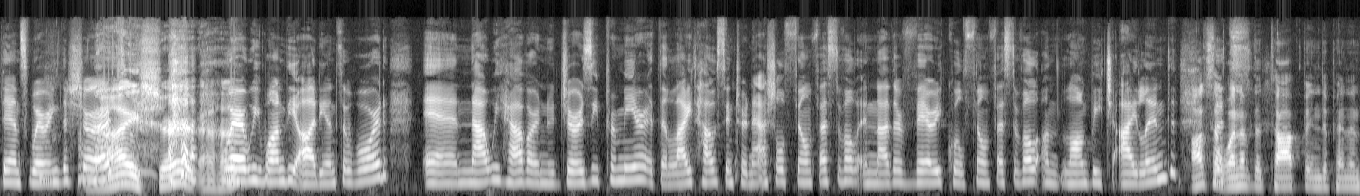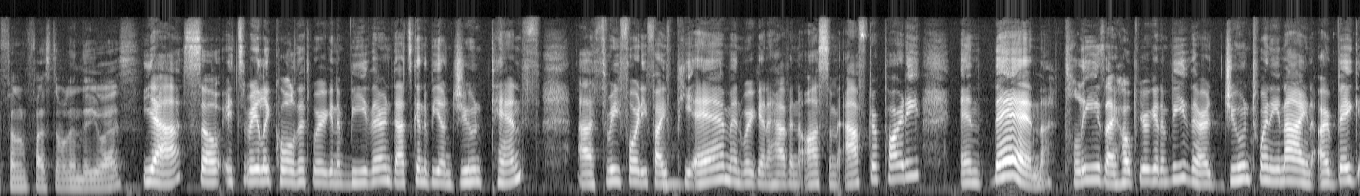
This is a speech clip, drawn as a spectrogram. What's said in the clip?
Dance wearing the shirt. Nice shirt. Uh-huh. where we won the Audience Award. And now we have our New Jersey premiere at the Lighthouse International Film Festival, another very cool film festival on Long Beach Island. Also, So one of the top independent film festival in the U.S. Yeah, so it's really cool that we're going to be there, and that's going to be on June 10th, uh, 3:45 p.m., and we're going to have an awesome after party. And then, please, I hope you're going to be there. June 29, our big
